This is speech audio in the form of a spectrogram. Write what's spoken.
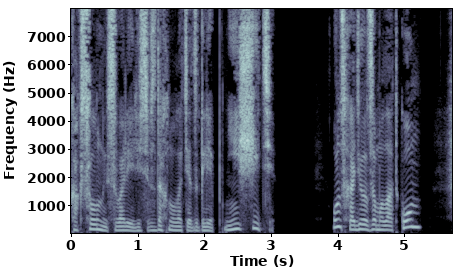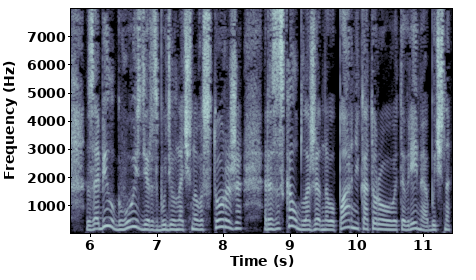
«Как с луны свалились», — вздохнул отец Глеб. «Не ищите». Он сходил за молотком, забил гвозди, разбудил ночного сторожа, разыскал блаженного парня, которого в это время обычно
